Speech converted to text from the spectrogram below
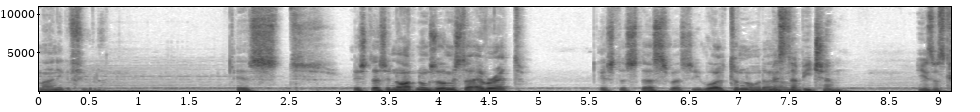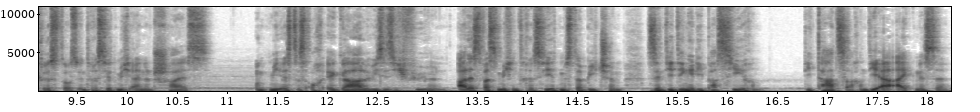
meine Gefühle. Ist, ist das in Ordnung so, Mr. Everett? Ist es das, was Sie wollten, oder? Mr. Beecham, Jesus Christus interessiert mich einen Scheiß. Und mir ist es auch egal, wie Sie sich fühlen. Alles, was mich interessiert, Mr. Beecham, sind die Dinge, die passieren. Die Tatsachen, die Ereignisse.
